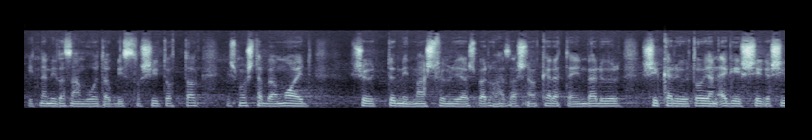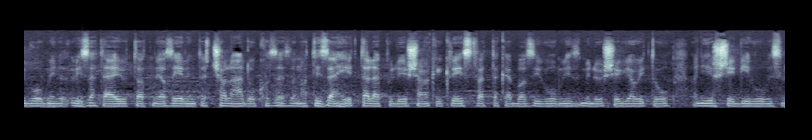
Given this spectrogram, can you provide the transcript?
itt nem igazán voltak biztosítottak, és most ebben majd sőt több mint másfél milliós beruházásnak a keretein belül sikerült olyan egészséges ivóvizet eljuttatni az érintett családokhoz ezen a 17 településen, akik részt vettek ebbe az ivóvíz minőségjavító, a nyírségi ivóvíz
